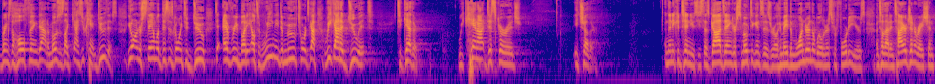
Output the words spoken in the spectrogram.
Brings the whole thing down. And Moses is like, guys, you can't do this. You don't understand what this is going to do to everybody else. If we need to move towards God, we got to do it together. We cannot discourage each other. And then he continues. He says, God's anger smoked against Israel. He made them wander in the wilderness for 40 years until that entire generation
